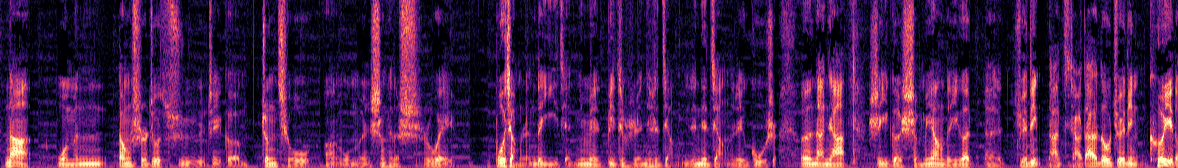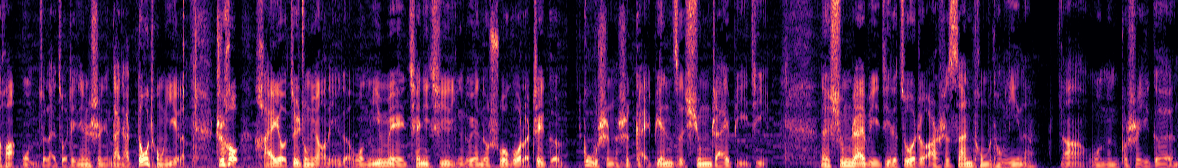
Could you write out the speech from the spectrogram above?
那我们当时就去这个征求啊，我们剩下的十位播讲人的意见，因为毕竟是人家是讲人家讲的这个故事，问问大家是一个什么样的一个呃决定。大假如大家都决定可以的话，我们就来做这件事情。大家都同意了之后，还有最重要的一个，我们因为前几期影留言都说过了，这个故事呢是改编自《凶宅笔记》，那《凶宅笔记》的作者二十三同不同意呢？啊，我们不是一个。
